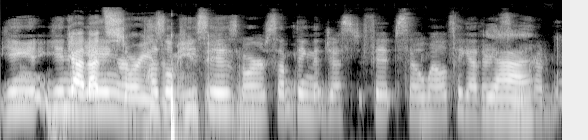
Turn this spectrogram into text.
yin, yin Yeah, and that yang, story or puzzle pieces, or something that just fits so well together. Yeah. It's incredible.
